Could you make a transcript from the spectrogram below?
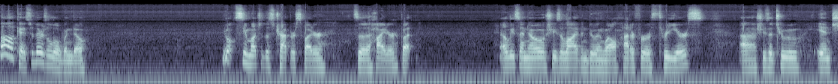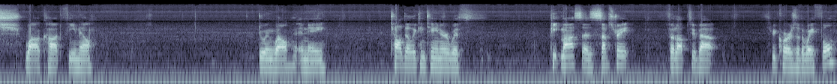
oh, okay, so there's a little window. You won't see much of this trapdoor spider. It's a hider, but at least I know she's alive and doing well. Had her for three years. Uh, she's a two inch wild caught female. Doing well in a tall deli container with peat moss as substrate. fill up to about three quarters of the way full.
